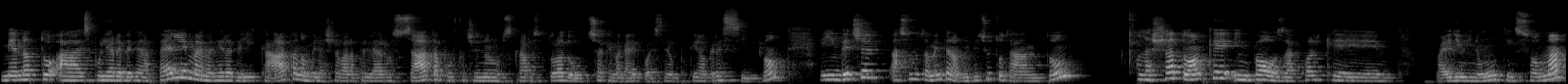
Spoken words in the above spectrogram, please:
Mi è andato a esfoliare bene la pelle, ma in maniera delicata, non mi lasciava la pelle arrossata, pur facendo uno scrub sotto la doccia, che magari può essere un pochino aggressivo. E invece assolutamente no, mi è piaciuto tanto lasciato anche in posa qualche un paio di minuti, insomma,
